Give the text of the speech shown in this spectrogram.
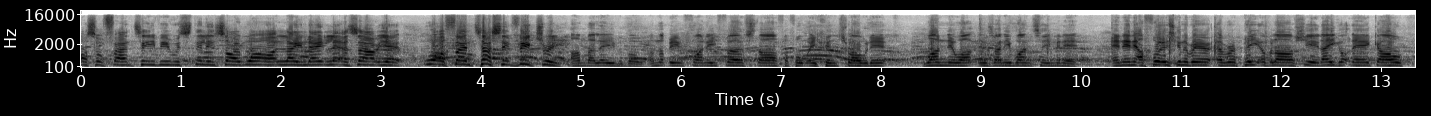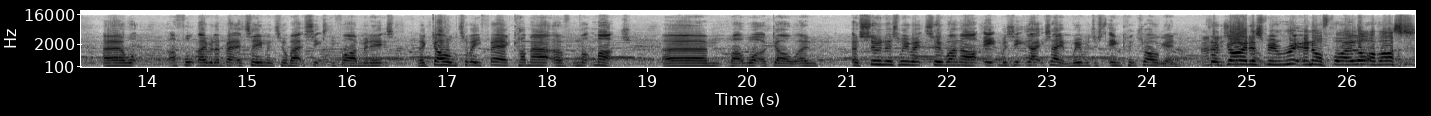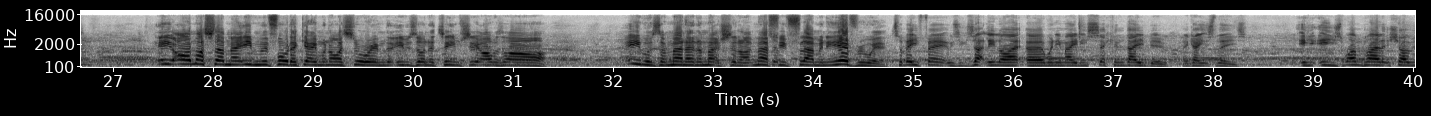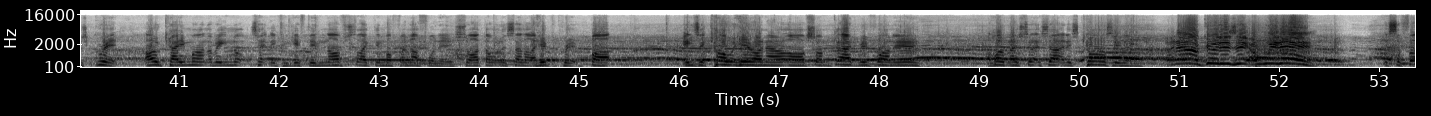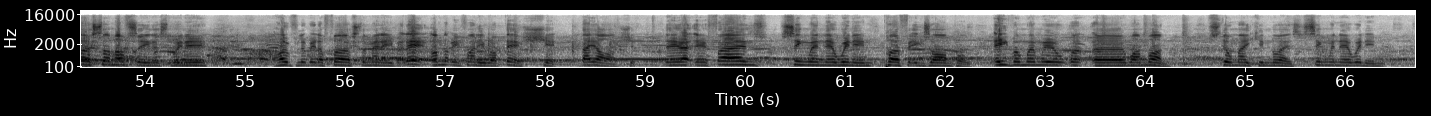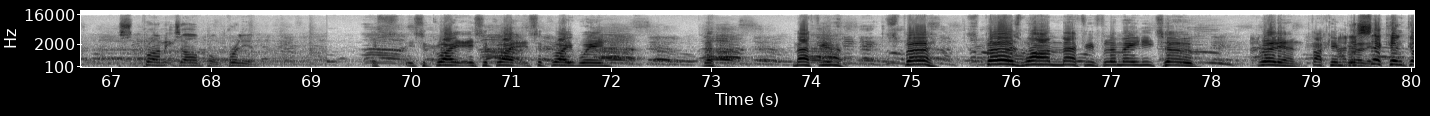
Arsenal Fan TV. We're still inside White Lane. They ain't let us out yet. What a fantastic victory. Unbelievable. I'm not being funny. First half, I thought we controlled it. 1 0 up, there was only one team in it. And then I thought it was going to be a, a repeat of last year. They got their goal. Uh, what- I thought they were the better team until about 65 minutes. The goal, to be fair, come out of not much. Um, but what a goal. And as soon as we went 2 1 up, it was the exact same. We were just in control again. And a guy that's been written off by a lot of us. He, I must admit, even before the game, when I saw him that he was on the team sheet, I was like, ah, he was the man of the match tonight. Mathieu Flamini everywhere. to be fair, it was exactly like uh, when he made his second debut against Leeds. He, he's one player that shows grit. Okay, might not be not technically gifted, and I've slagged him off enough on here, so I don't want to sound like a hypocrite, but he's a cult hero now at half, so I'm glad we've won here. I hope they set us out of this Carsey now. And how good is it to win here? It's the first time I've seen us win here. Hopefully it'll be the first of many, but I'm not being funny, Rob. They're shit. They are shit. Their, their fans sing when they're winning. Perfect example. Even when we're uh, 1-1, still making noise. Sing when they're winning. Prime example. Brilliant. It's, it's a great, it's a great, it's a great win. The, Matthew Spurs, Spurs one, Mathieu Flamini two. Brilliant, fucking And the brilliant. second goal.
